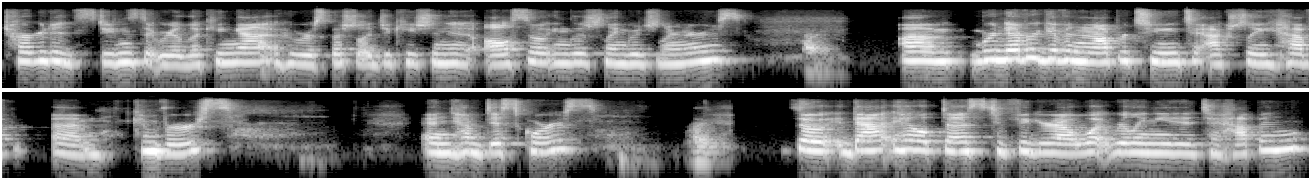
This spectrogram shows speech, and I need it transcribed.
targeted students that we were looking at who were special education and also English language learners, um, we're never given an opportunity to actually have um, converse and have discourse. Right. So that helped us to figure out what really needed to happen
